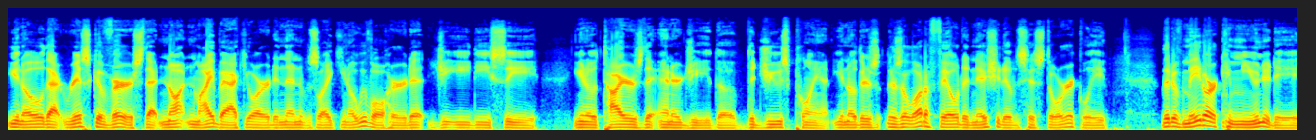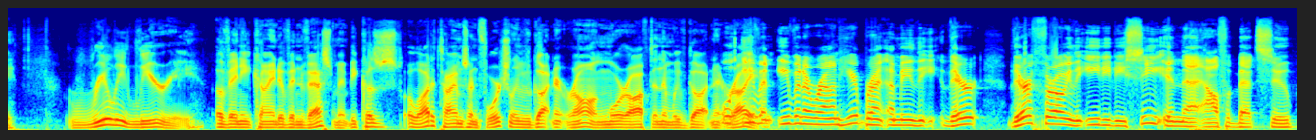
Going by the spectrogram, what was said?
you know that risk averse that not in my backyard. And then it was like you know we've all heard it GEDC you know tires the energy the the juice plant. You know there's there's a lot of failed initiatives historically that have made our community really leery of any kind of investment because a lot of times unfortunately we've gotten it wrong more often than we've gotten it Well, right even even around here, Brent. I mean, the, they're they're throwing the EDDC in that alphabet soup.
